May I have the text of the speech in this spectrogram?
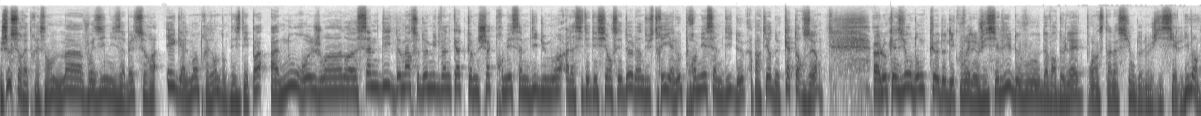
Je serai présent. Ma voisine Isabelle sera également présente, donc n'hésitez pas à nous rejoindre samedi 2 mars 2024, comme chaque premier samedi du mois à la Cité des Sciences et de l'Industrie, a le premier samedi de, à partir de 14h. À l'occasion donc de découvrir les logiciels libres, de vous, d'avoir de l'aide pour l'installation de logiciels libres.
